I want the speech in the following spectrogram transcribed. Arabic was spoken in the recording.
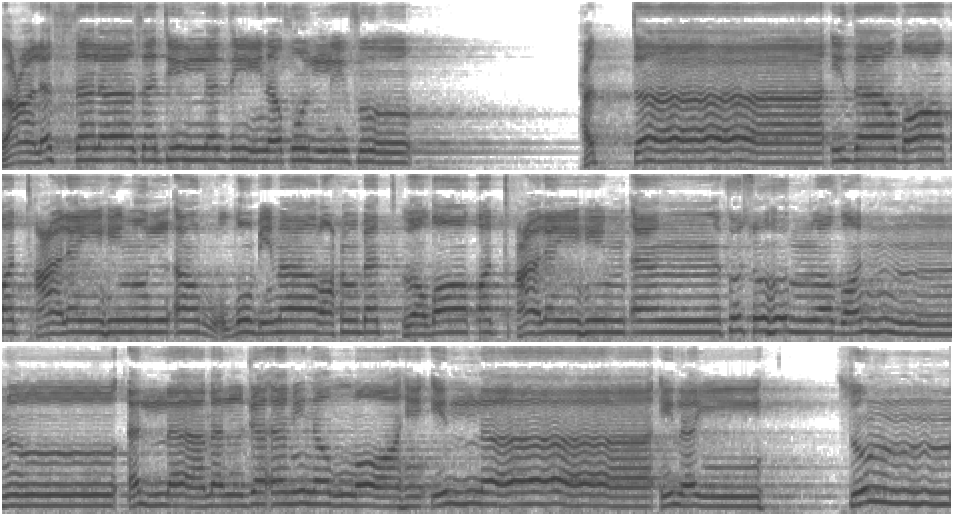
وعلى الثلاثة الذين خلفوا حتى إذا ضاقت عليهم الأرض بما رحبت وضاقت عليهم أنفسهم وظنوا أن لا ملجأ من الله إلا إليه. ثم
